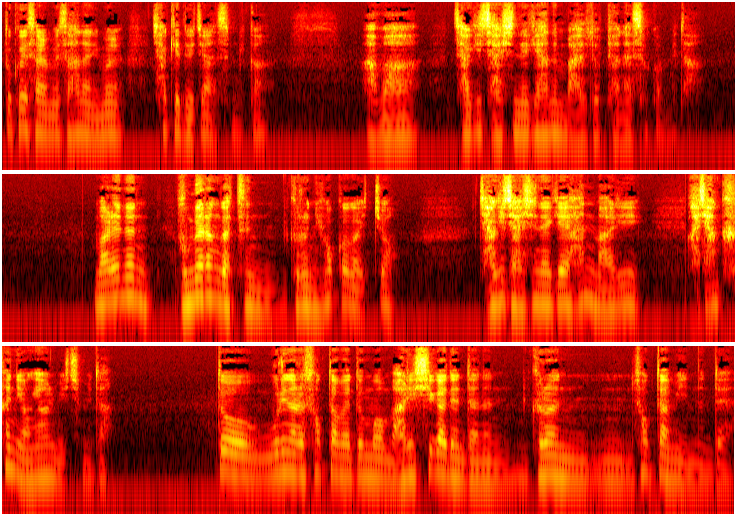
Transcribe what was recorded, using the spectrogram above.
또 그의 삶에서 하나님을 찾게 되지 않습니까? 아마 자기 자신에게 하는 말도 변했을 겁니다. 말에는 부메랑 같은 그런 효과가 있죠. 자기 자신에게 한 말이 가장 큰 영향을 미칩니다. 또 우리나라 속담에도 뭐 말이 씨가 된다는 그런 속담이 있는데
